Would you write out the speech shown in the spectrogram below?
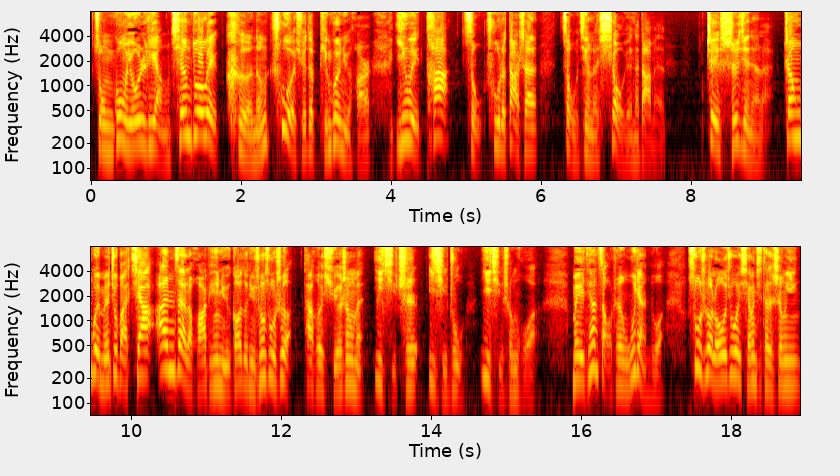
总共有两千多位可能辍学的贫困女孩，因为她走出了大山，走进了校园的大门。这十几年来，张桂梅就把家安在了华坪女高的女生宿舍，她和学生们一起吃，一起住。一起生活，每天早晨五点多，宿舍楼就会响起她的声音：“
